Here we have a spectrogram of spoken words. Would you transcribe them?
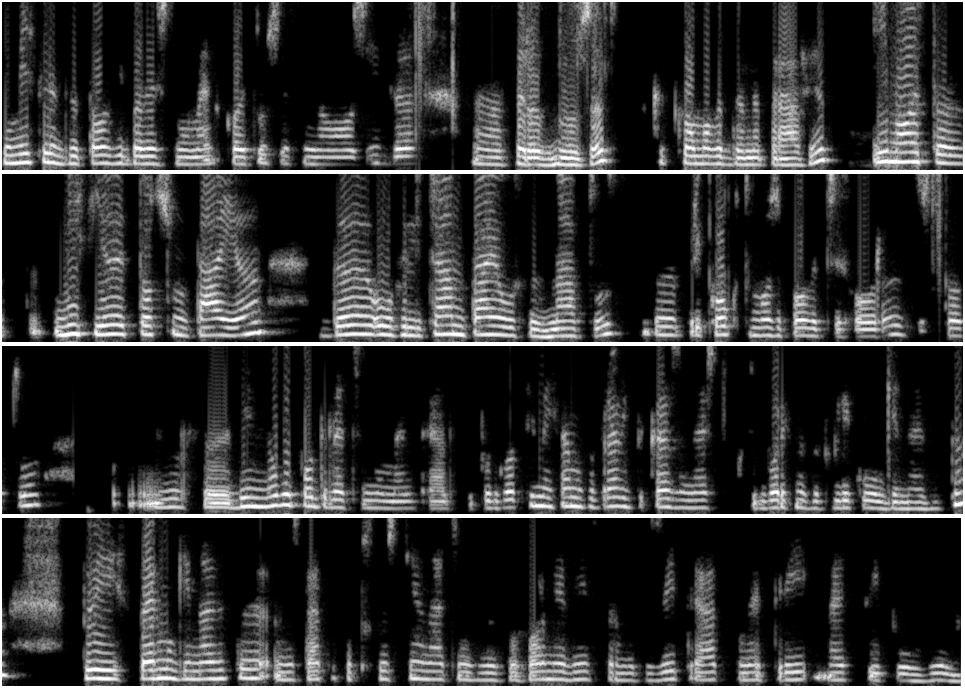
помислят за този бъдещ момент, който ще се наложи да се размножат, какво могат да направят. И моята мисия е точно тая да увеличавам тая осъзнатост при колкото може повече хора, защото в един много по-далечен момент трябва да се подготвим. И само забравих да кажа нещо, като говорихме за фоликулогенезата. При спермогенезата нещата са по същия начин. За да се оформи един сперматозоид, трябва поне 3 месеца и половина.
